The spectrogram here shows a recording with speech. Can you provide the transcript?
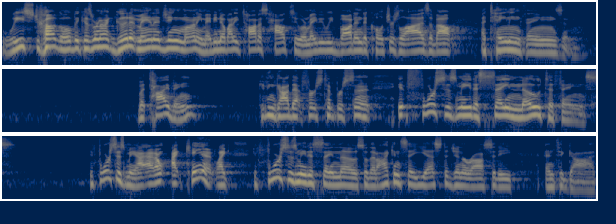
We struggle because we're not good at managing money. Maybe nobody taught us how to, or maybe we've bought into culture's lies about attaining things. And... But tithing, giving God that first 10%, it forces me to say no to things. It forces me. I, I, don't, I can't. Like, it forces me to say no so that I can say yes to generosity and to God.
